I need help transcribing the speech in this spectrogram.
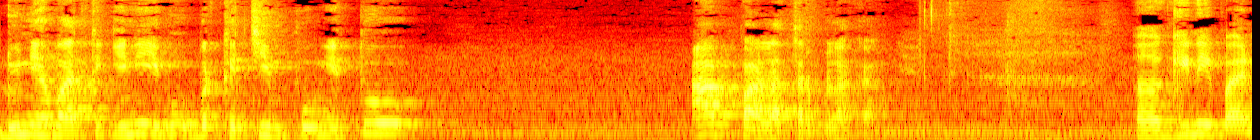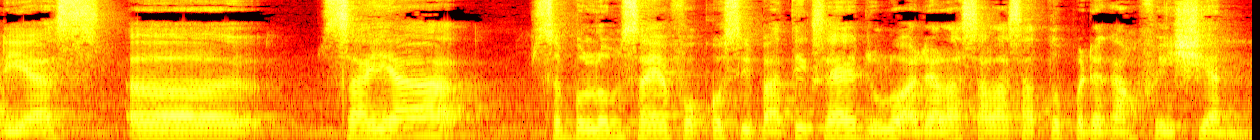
dunia batik ini ibu berkecimpung itu apa latar belakangnya? Uh, gini Pak Dias, uh, saya sebelum saya fokus di batik, saya dulu adalah salah satu pedagang fashion.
